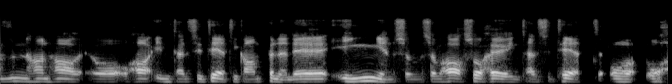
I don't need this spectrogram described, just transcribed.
evnen han har å ha intensitet i kampene. Det er ingen som, som har så høy intensitet og, og,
